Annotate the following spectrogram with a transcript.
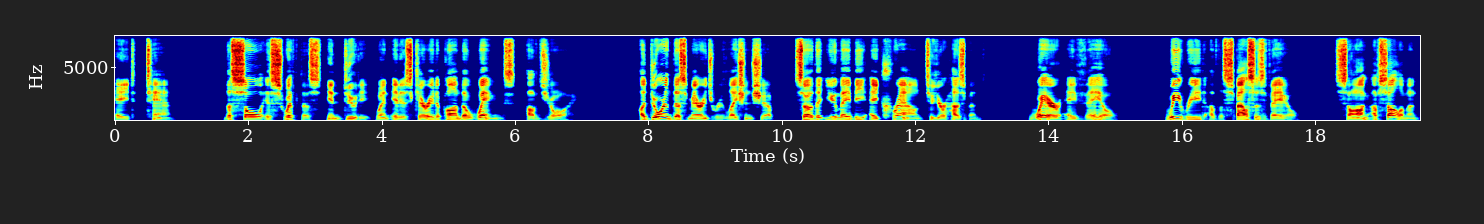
8:10. The soul is swiftest in duty when it is carried upon the wings of joy. Adorn this marriage relationship so that you may be a crown to your husband. Wear a veil. We read of the spouse's veil. Song of Solomon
